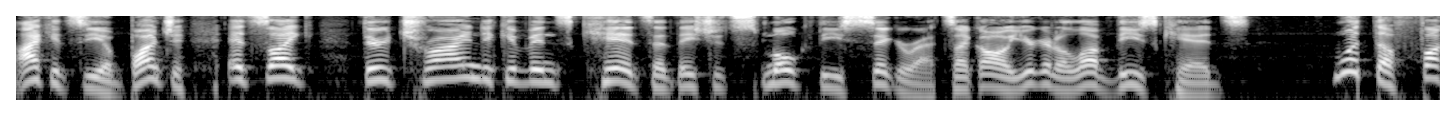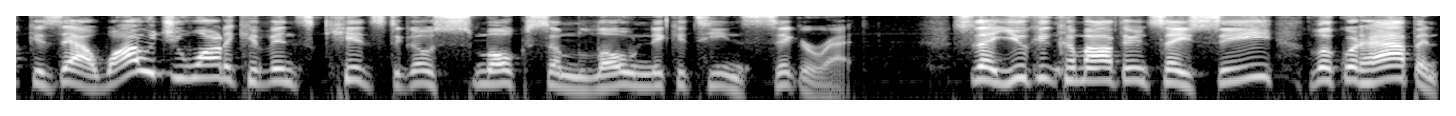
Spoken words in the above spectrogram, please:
I could see a bunch of. It's like they're trying to convince kids that they should smoke these cigarettes. Like, oh, you're going to love these kids. What the fuck is that? Why would you want to convince kids to go smoke some low nicotine cigarette? So that you can come out there and say, see, look what happened.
